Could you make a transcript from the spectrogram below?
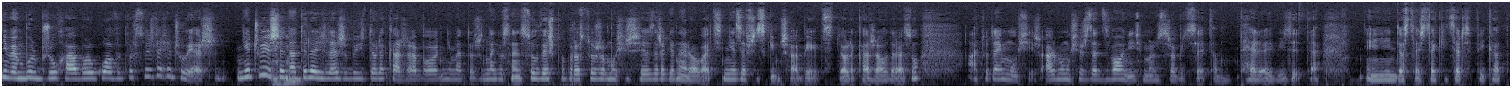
nie wiem, ból brzucha, ból głowy, po prostu źle się czujesz. Nie czujesz się na tyle źle, żeby iść do lekarza, bo nie ma to żadnego sensu. Wiesz po prostu, że musisz się zregenerować. Nie ze wszystkim trzeba biec do lekarza od razu, a tutaj musisz. Albo musisz zadzwonić, możesz zrobić sobie tam telewizytę i dostać taki certyfikat.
